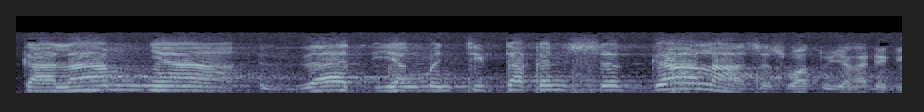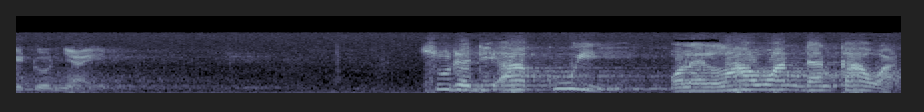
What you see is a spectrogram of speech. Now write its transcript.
kalamnya zat yang menciptakan segala sesuatu yang ada di dunia ini sudah diakui oleh lawan dan kawan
